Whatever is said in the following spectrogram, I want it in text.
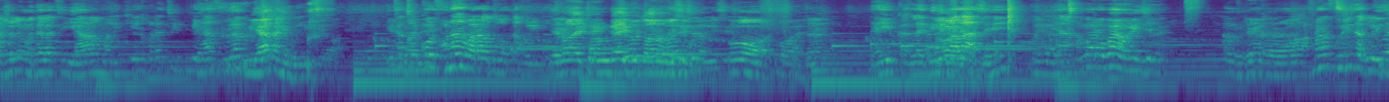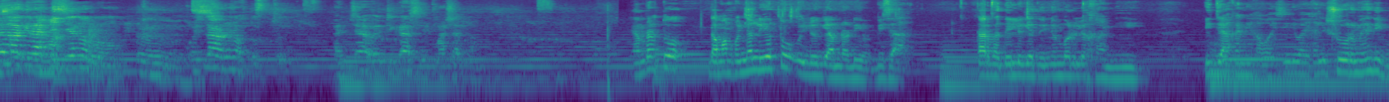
আসলে মজা লাগছে ইয়া মালিক কি করা ঠিক বিয়া পুরা বিয়া খানি বলিছে এটা তো কল্পনার বাড়া তো কথা বলি যেন এই ট্যাঙ্কাই তো মজা হয়েছে। ও এই কাল্লা দিলে ভালো আছে হ্যাঁ আমার ভাই আমরা আমরা তো দামান কন্যা লিও তো, ওই আমরা লিও, বিচার। তার বাদে দুই নম্বর খানি এই যা খানি খাওয়াইছি ভাই, খালি শোরমে দিব।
